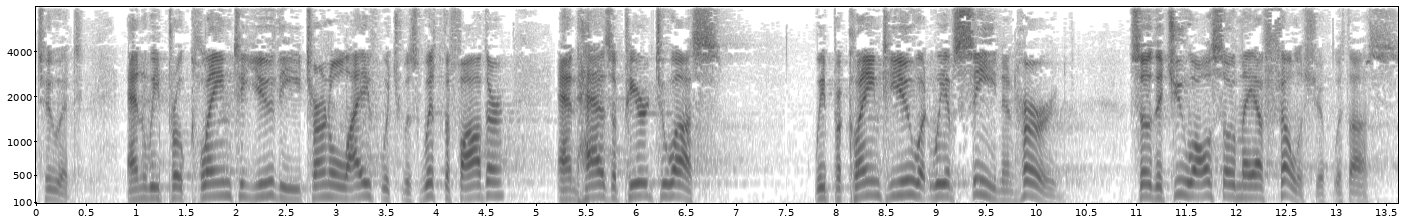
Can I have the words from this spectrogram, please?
to it. And we proclaim to you the eternal life which was with the Father and has appeared to us. We proclaim to you what we have seen and heard, so that you also may have fellowship with us.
